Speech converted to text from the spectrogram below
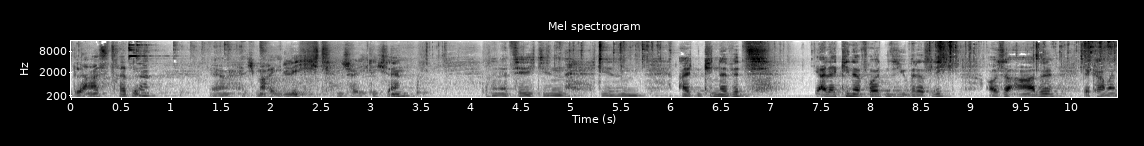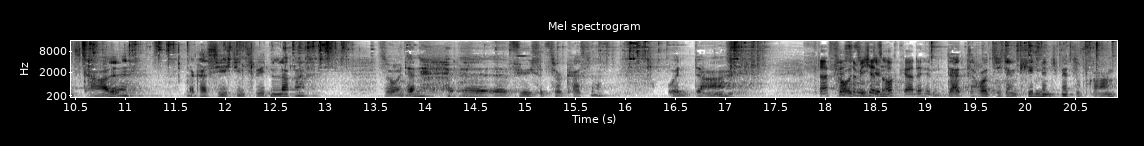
Glastreppe. Ja, ich mache ihr Licht, dann schalte ich Licht ein. Dann erzähle ich diesen, diesen alten Kinderwitz. Alle Kinder freuten sich über das Licht, außer Abel, der kam ans Kabel. Da kassiere ich den zweiten Lacher. So, und dann äh, äh, führe ich sie zur Kasse. Und da Da führst traut du mich sich jetzt dann- auch gerade hin. Da traut sich dann kein Mensch mehr zu fragen,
